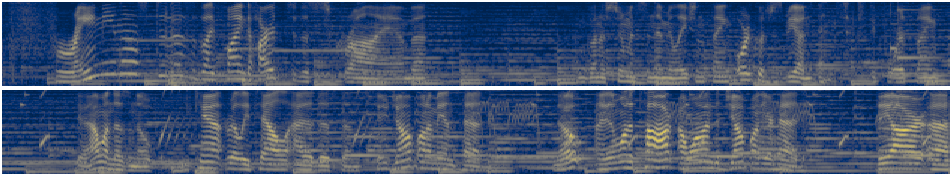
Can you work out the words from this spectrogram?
framiness to this that I find hard to describe. I'm gonna assume it's an emulation thing, or it could just be an N64 thing. Okay, that one doesn't open. You can't really tell at a distance. Can you jump on a man's head? Nope, I didn't want to talk, I wanted to jump on your head. They are uh,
